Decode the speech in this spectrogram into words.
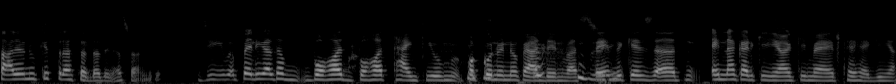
ਸਾਰਿਆਂ ਨੂੰ ਕਿਸ ਤਰ੍ਹਾਂ ਸੱਦਾ ਦੇਣਾ ਚਾਹੁੰਦੀ ਹੈ? ਜੀ ਪਹਿਲੀ ਗੱਲ ਤਾਂ ਬਹੁਤ ਬਹੁਤ ਥੈਂਕ ਯੂ ਪੱਕੋ ਨੂੰ ਇੰਨਾ ਪਿਆਰ ਦੇਣ ਵਾਸਤੇ। ਬਿਕਾਜ਼ ਇੰਨਾ ਕਰਕੇ ਆ ਕਿ ਮੈਂ ਇੱਥੇ ਹੈਗੀ ਆ।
